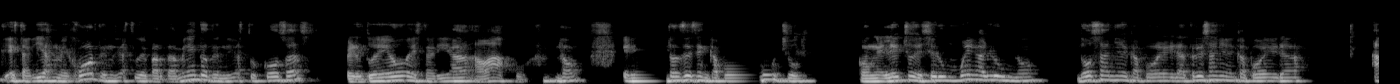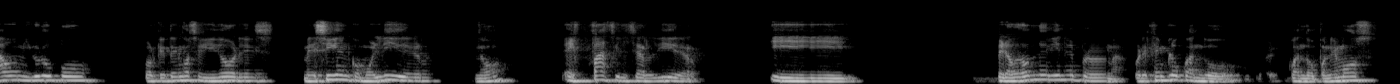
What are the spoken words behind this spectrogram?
Estarías mejor, tendrías tu departamento, tendrías tus cosas, pero tu ego estaría abajo, ¿no? Entonces encapó mucho con el hecho de ser un buen alumno, dos años de capoeira, tres años de capoeira, hago mi grupo, porque tengo seguidores, me siguen como líder, ¿no? Es fácil ser líder. Y, pero ¿dónde viene el problema? Por ejemplo, cuando, cuando ponemos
